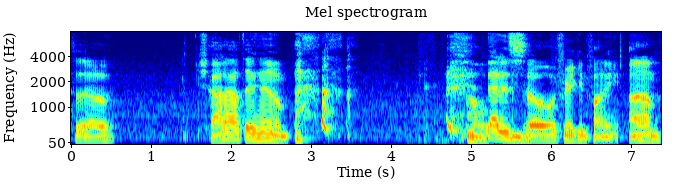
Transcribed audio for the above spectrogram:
So, shout out to him. Oh, that is so freaking funny. Um,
